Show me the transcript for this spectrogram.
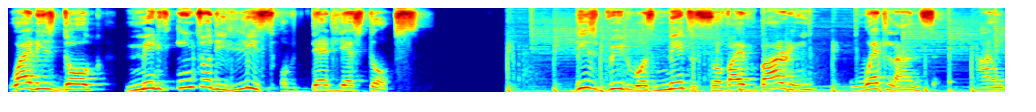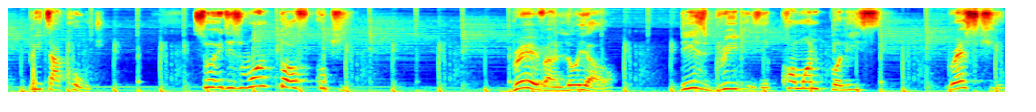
why this dog made it into the list of deadliest dogs. This breed was made to survive barren, wetlands and bitter cold. So it is one tough cookie. Brave and loyal, this breed is a common police, rescue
